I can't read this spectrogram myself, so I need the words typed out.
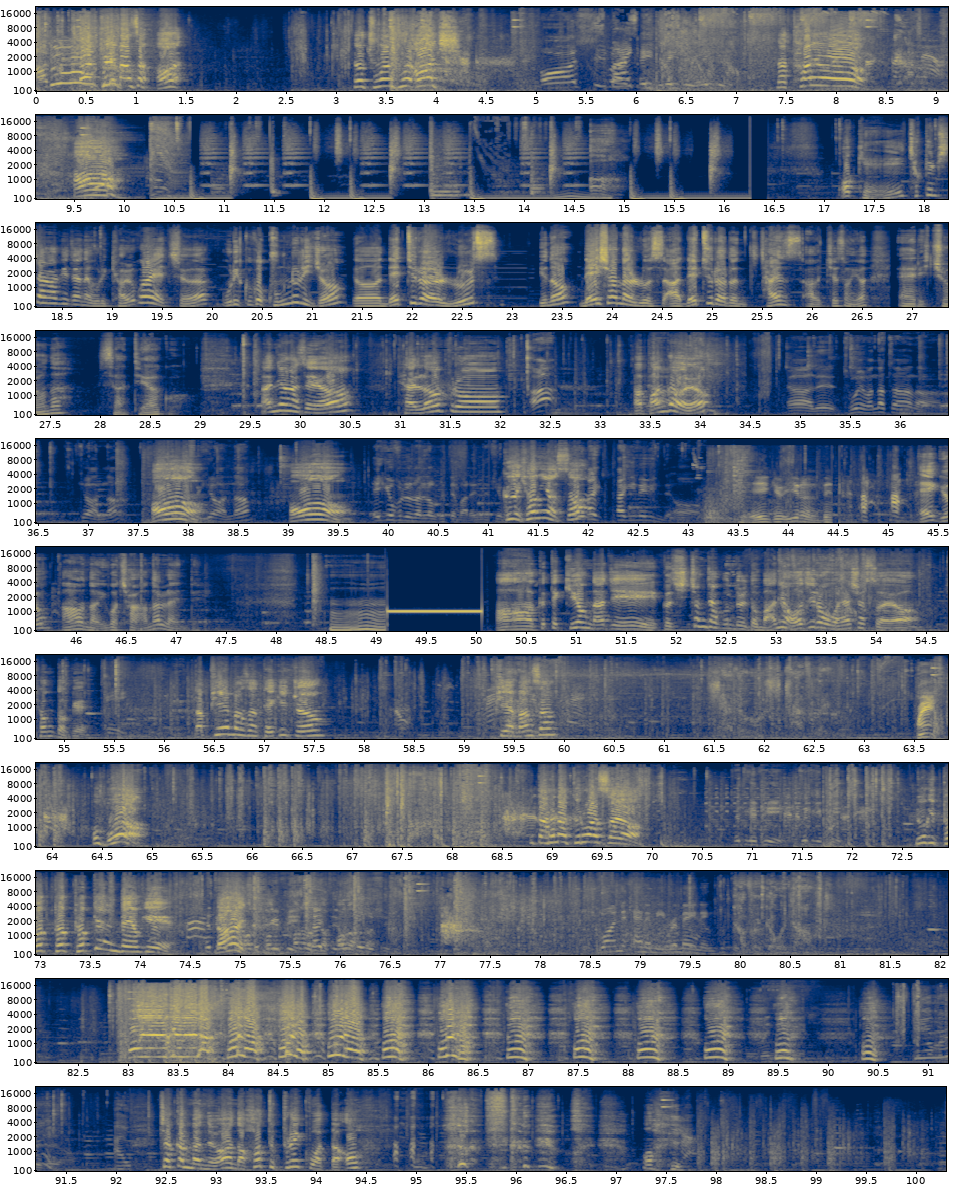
아, 피해 망상. 아. 야, 중앙 둘. 아, 씨. 어 씨발 레이드 레이드 레이드 나 타요. 아. 오케이 첫 게임 시작하기 전에 우리 결과 예측 우리 그거 국룰이죠 어 내추럴 룰스 you know 내셔널 룰스 아 내추럴은 자연 아 죄송해요 에리조나 산티아고 안녕하세요 헬로 프로 아! 아 반가워요 야 내 저번에 만났잖아 나 기억 안 나? 어어 기억 안 나? 어. 애교 부려달라고 그때 말했는데 기억 그 형이었어? 딱이 맵인데 어 애교 이러는데 애교? 아 나 이거 잘 안 할라 했는데 음. 아 그때 기억나지 그 시청자분들도 많이 어지러워 하셨어요 형 덕에 나 피해 망상 대기 중 피해 망상? 어 뭐야? 일단 하나 들어왔어요. 개피 개피. 여기 벽 벽 벽 깨는데 여기. 나이스. 배트 개피. 사이트 연서 조심 One enemy remaining. 어야 여기 여기다 어야 어야 어야 어야 어야 어야 어야 왼쪽 에어 잠깐만요 아 나 하트 브레이크 왔다 어 어.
